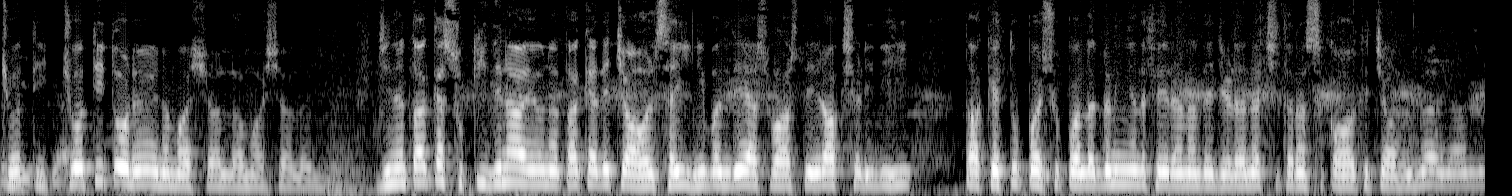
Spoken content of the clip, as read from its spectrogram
ਚੌਥੀ ਚੌਥੀ ਤੋੜੇ ਹੋਏ ਨੇ ਮਾਸ਼ਾਅੱਲਾ ਮਾਸ਼ਾਅੱਲਾ ਜੀ। ਜਿੰਨੇ ਤੱਕ ਸੁੱਕੀ ਦੇ ਨਾਲ ਆਏ ਉਹਨਾਂ ਤੱਕ ਇਹਦੇ ਚਾਵਲ ਸਹੀ ਨਹੀਂ ਬੰਦੇ ਇਸ ਵਾਸਤੇ ਰੱਖ ਛੜੀ ਦੀ ਸੀ ਤਾਂ ਕਿ ਧੁੱਪਾਂ ਛੁੱਪਾਂ ਲੱਗਣੀਆਂ ਤੇ ਫਿਰ ਇਹਨਾਂ ਦੇ ਜਿਹੜਾ ਨਾ ਅੱਛੀ ਤਰ੍ਹਾਂ ਸੁਕਾ ਕੇ ਚਾਵਲ ਬਣਾ ਜਾਣਗੇ।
